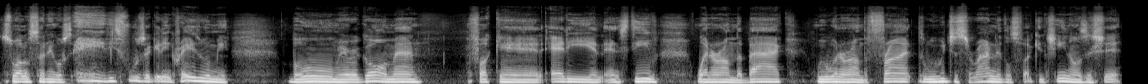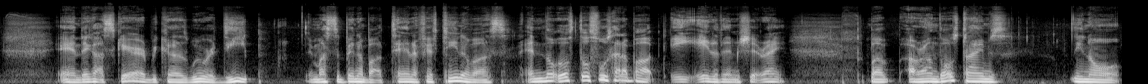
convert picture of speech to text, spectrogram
So all of a sudden he goes, hey, these fools are getting crazy with me. Boom, here we go, man. Fucking Eddie and, and Steve went around the back. We went around the front. We, we just surrounded those fucking chinos and shit. And they got scared because we were deep. It must have been about 10 or 15 of us. And those, those fools had about eight, eight of them shit, right? But around those times, you know,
